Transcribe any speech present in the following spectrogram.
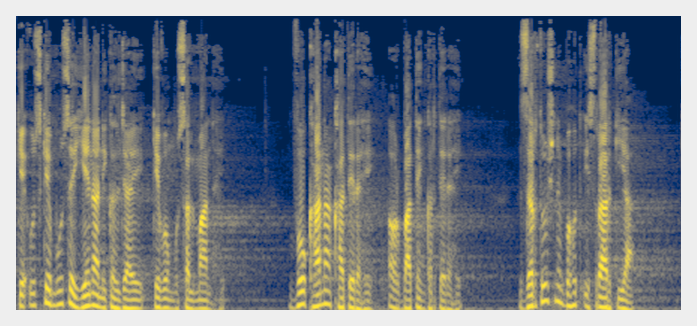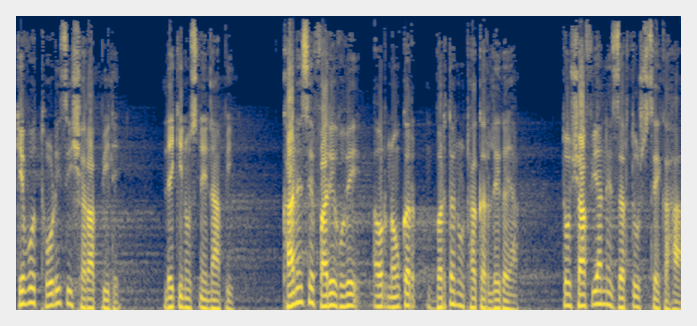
کہ اس کے منہ سے یہ نہ نکل جائے کہ وہ مسلمان ہے۔ وہ کھانا کھاتے رہے اور باتیں کرتے رہے۔ زرتوش نے بہت اصرار کیا کہ وہ تھوڑی سی شراب پی لے، لیکن اس نے نہ پی۔ کھانے سے فارغ ہوئے اور نوکر برتن اٹھا کر لے گیا۔ تو شافیہ نے زرتوش سے کہا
